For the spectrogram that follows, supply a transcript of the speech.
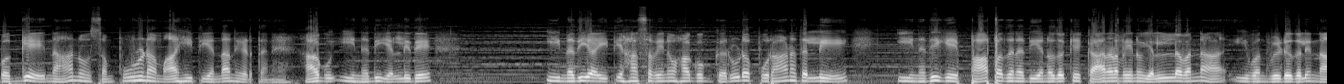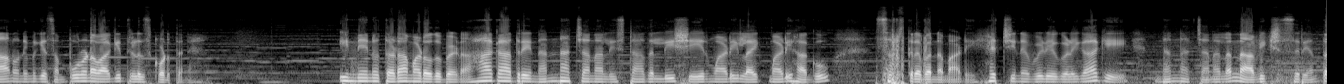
ಬಗ್ಗೆ ನಾನು ಸಂಪೂರ್ಣ ಮಾಹಿತಿಯನ್ನು ನೀಡ್ತೇನೆ. ಹಾಗೂ ಈ ನದಿ ಎಲ್ಲಿದೆ? ಈ ನದಿಯ ಇತಿಹಾಸವೇನು? ಹಾಗೂ ಗರುಡ ಪುರಾಣದಲ್ಲಿ ಈ ನದಿಗೆ ಪಾಪದ ನದಿ ಅನ್ನೋದಕ್ಕೆ ಕಾರಣವೇನು ಎಲ್ಲವನ್ನ ಈ ಒಂದು ವಿಡಿಯೋದಲ್ಲಿ ನಾನು ನಿಮಗೆ ಸಂಪೂರ್ಣವಾಗಿ ತಿಳಿಸ್ಕೊಡ್ತೇನೆ. ಇನ್ನೇನು ತಡ ಮಾಡೋದು ಬೇಡ. ಹಾಗಾದರೆ ನನ್ನ ಚಾನಲ್ ಇಷ್ಟ ಆದಲ್ಲಿ ಶೇರ್ ಮಾಡಿ ಲೈಕ್ ಮಾಡಿ ಹಾಗೂ ಸಬ್ಸ್ಕ್ರೈಬನ್ನು ಮಾಡಿ. ಹೆಚ್ಚಿನ ವಿಡಿಯೋಗಳಿಗಾಗಿ ನನ್ನ ಚಾನಲನ್ನು ವೀಕ್ಷಿಸಿರಿ ಅಂತ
